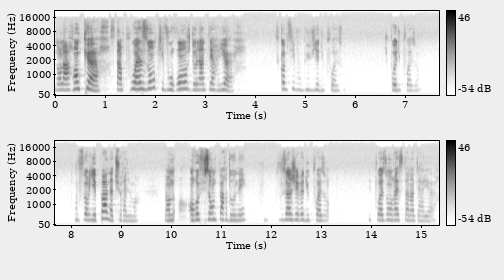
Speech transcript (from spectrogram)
dans la rancœur. C'est un poison qui vous ronge de l'intérieur. C'est comme si vous buviez du poison. Je bois du poison. Vous ne le feriez pas naturellement. Mais en, refusant de pardonner, vous ingérez du poison. Le poison reste à l'intérieur.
